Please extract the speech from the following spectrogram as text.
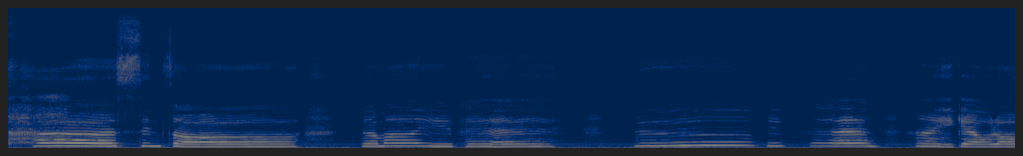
ค่าสินสอดและไม่แพ้หรือพี่แกล้งให้แก้วรอ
